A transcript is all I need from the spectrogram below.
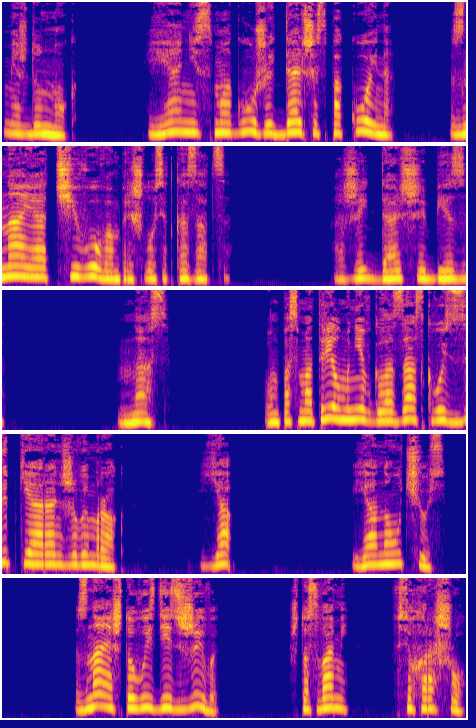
между ног. Я не смогу жить дальше спокойно, зная, от чего вам пришлось отказаться. А жить дальше без нас. Он посмотрел мне в глаза сквозь зыбкий оранжевый мрак. Я... я научусь. Зная, что вы здесь живы, что с вами все хорошо.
